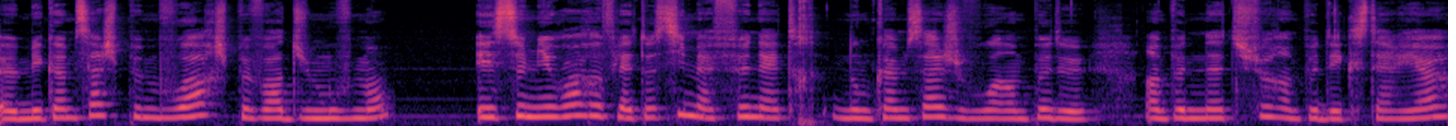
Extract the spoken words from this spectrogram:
euh, mais comme ça je peux me voir, je peux voir du mouvement. Et ce miroir reflète aussi ma fenêtre, donc comme ça je vois un peu de, un peu de nature, un peu d'extérieur.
